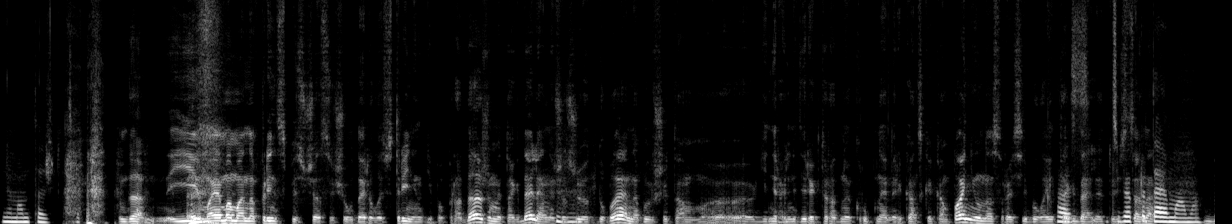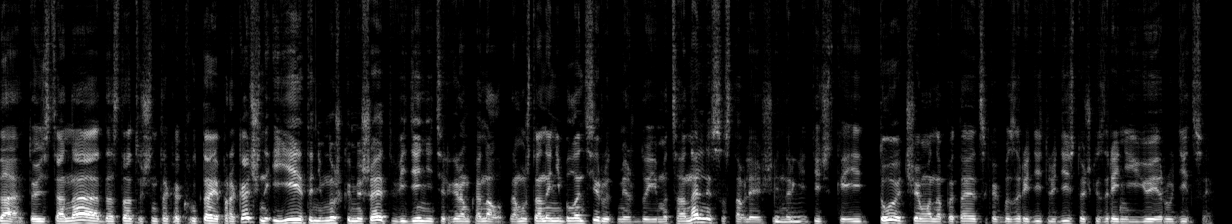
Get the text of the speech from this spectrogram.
У меня мама тоже. Да, и моя мама, она, в принципе, сейчас еще ударилась в тренинги по продажам и так далее. Она сейчас живет в Дубае, она бывший там э, генеральный директор одной крупной американской компании у нас в России была и так далее. У тебя крутая мама. Да, то есть она достаточно такая крутая и прокачанная, и ей это немножко мешает в ведении телеграм-канала, потому что она не балансирует между эмоциональной составляющей, энергетической, и то, чем она пытается как бы зарядить людей с точки зрения ее эрудиции.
